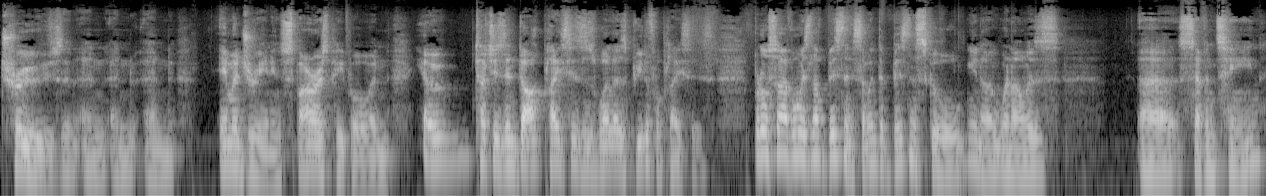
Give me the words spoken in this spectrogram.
truths and and and and imagery and inspires people and you know touches in dark places as well as beautiful places. But also i've always loved business. I went to business school you know when i was uh, 17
